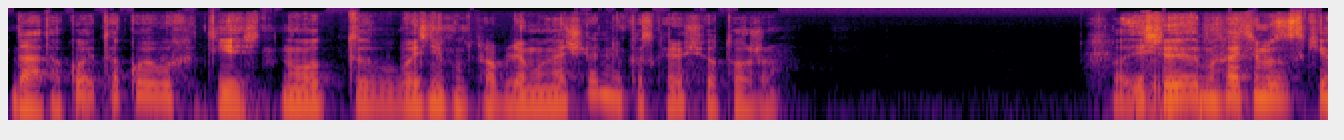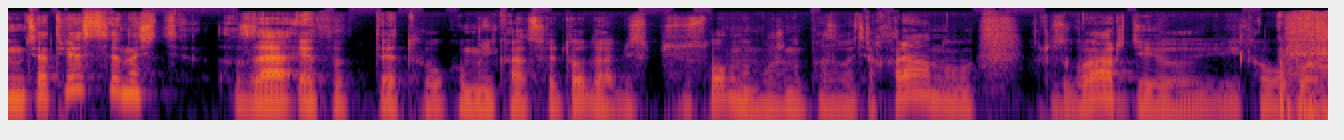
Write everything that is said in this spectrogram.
Да, такой, такой выход есть. Но вот возникнут проблемы у начальника, скорее всего, тоже. Если мы хотим скинуть ответственность за этот, эту коммуникацию, то да, безусловно, можно позвать охрану, Росгвардию и кого угодно.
